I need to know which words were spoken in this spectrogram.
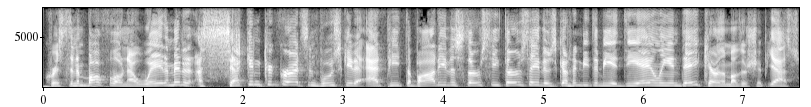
Kristen in Buffalo. Now wait a minute. A second congrats in Booski to add Pete the body this Thirsty Thursday. There's going to need to be a D alien daycare in the mothership. Yes.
